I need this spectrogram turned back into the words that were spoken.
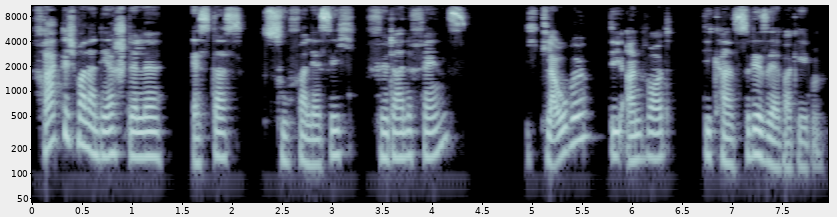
Frag dich mal an der Stelle, ist das zuverlässig für deine Fans? Ich glaube, die Antwort, die kannst du dir selber geben.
